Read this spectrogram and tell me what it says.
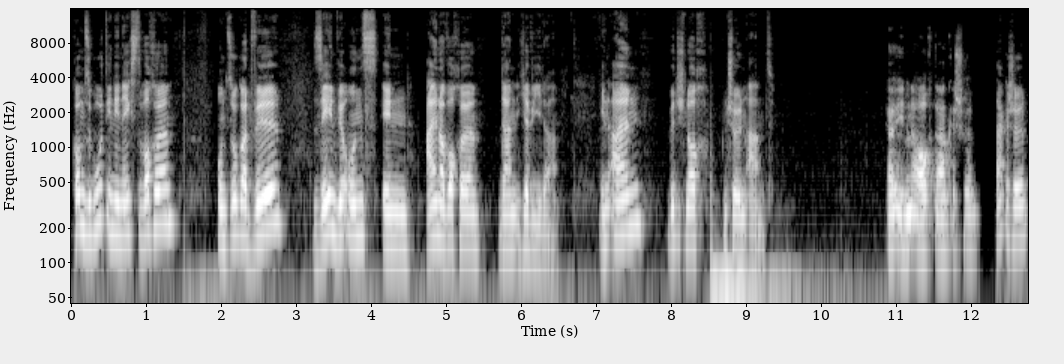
Kommen Sie gut in die nächste Woche und so Gott will, sehen wir uns in einer Woche dann hier wieder. In allen wünsche ich noch einen schönen Abend. Ja, Ihnen auch. Dankeschön. Dankeschön.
